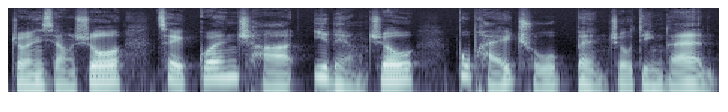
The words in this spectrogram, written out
周文祥说，在观察一两周，不排除本周定案。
